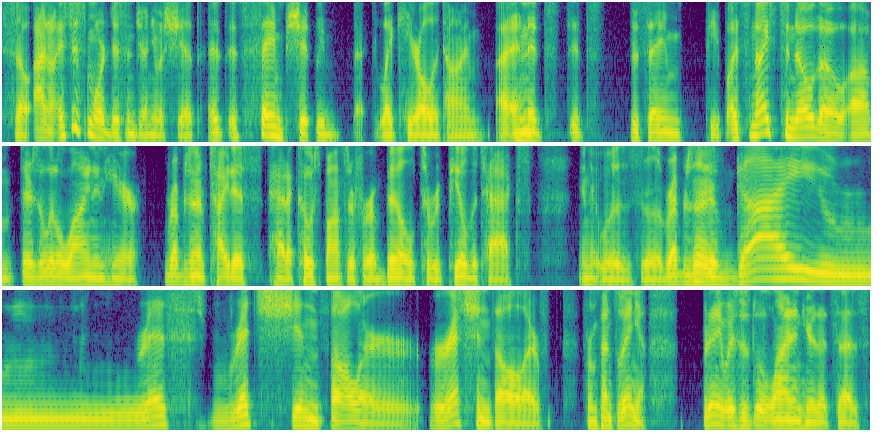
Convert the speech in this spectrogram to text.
So I don't know. It's just more disingenuous shit. It, it's the same shit we like hear all the time, uh, and it's it's the same people. It's nice to know though. Um, there's a little line in here. Representative Titus had a co-sponsor for a bill to repeal the tax, and it was uh, Representative Guy Res- Reschenthaler Reschenthaler from Pennsylvania. But anyways, there's a little line in here that says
